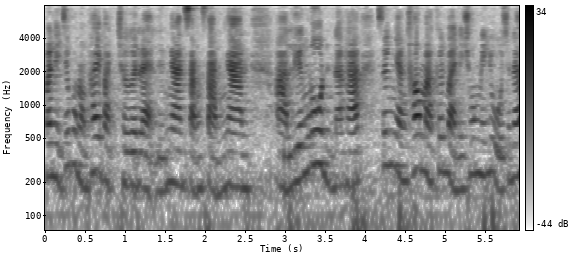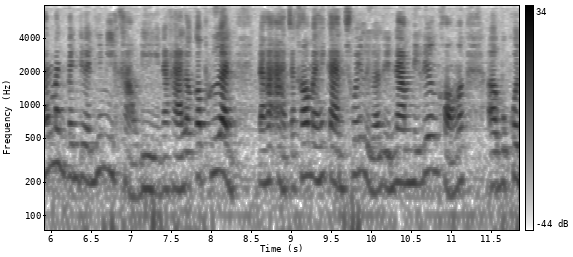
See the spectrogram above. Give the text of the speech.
มันเห็นอิทธิพลของไพ่บัตรเชิญแหละหรืองานสังสรรค์งานเลี้ยงรุ่นนะคะ ซึ่งยังเข้ามาเคลื่อนไหวในช่วงนี้อยู่ฉะนั้นมันเป็นเดือนที่มีข่าวดีนะคะ แล้วก็เพื่อนนะคะอาจจะเข้ามาให้การช่วยเหลือหรือนำในเรื่องของอบุคคล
